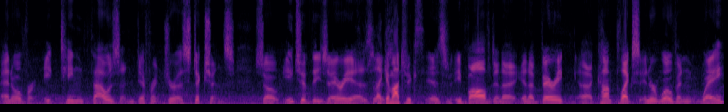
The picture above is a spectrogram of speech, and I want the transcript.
and over 18,000 different jurisdictions. So each of these areas, it's like a matrix, is evolved in a in a very uh, complex, interwoven way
